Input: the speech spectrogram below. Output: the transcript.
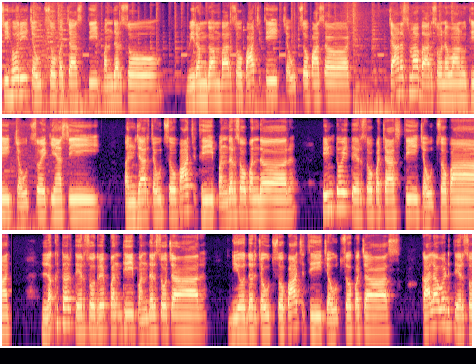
સિહોરી ચૌદસો પચાસથી પંદરસો, વિરમગામ બારસો પાંચથી ચૌદસો પાસઠ ચાણસમાં બારસો નવ્વાણું થી ચૌદસો એક્યાસી, અંજાર ચૌદસો પાંચથી પંદરસો પંદર ટિન્ટોઈ તેરસો પચાસથી ચૌદસો પાંચ, લખતર તેરસો ત્રેપનથી પંદરસો ચાર, દિયોદર ચૌદસો પાંચથી ચૌદસો પચાસ, કાલાવડ તેરસો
